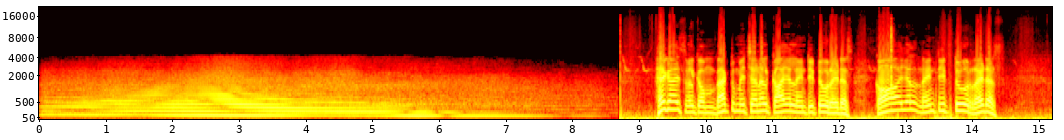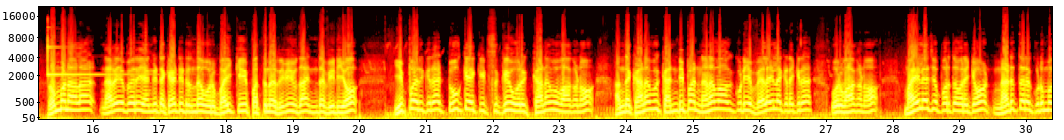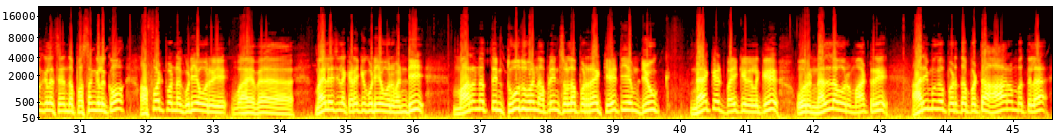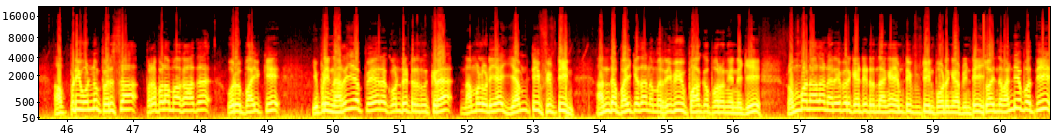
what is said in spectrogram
hey guys welcome back to my channel Kayal ninety two riders Kayal ninety two riders ரொம்ப நாளாக நிறைய பேர் என்கிட்ட கேட்டுட்டு இருந்த ஒரு பைக்கு பற்றின ரிவ்யூ தான் இந்த வீடியோ இப்போ இருக்கிற டூ கே கிட்ஸுக்கு ஒரு கனவு வாகனம். அந்த கனவு கண்டிப்பாக நனவாகக்கூடிய விலையில் கிடைக்கிற ஒரு வாகனம். மைலேஜை பொறுத்த வரைக்கும் நடுத்தர குடும்பங்களை சேர்ந்த பசங்களுக்கும் அஃபோர்ட் பண்ணக்கூடிய ஒரு மைலேஜில் கிடைக்கக்கூடிய ஒரு வண்டி. மரணத்தின் தூதுவன் அப்படின்னு சொல்லப்படுற கேடிஎம் டியூக் நேக்கட் பைக்குகளுக்கு ஒரு நல்ல ஒரு மாற்று. அறிமுகப்படுத்தப்பட்ட ஆரம்பத்தில் அப்படி ஒன்றும் பெருசாக பிரபலமாகாத ஒரு பைக்கு இப்படி நிறைய பேரை கொண்டுட்டு இருக்கிற நம்மளுடைய எம்டி ஃபிஃப்டீன் அந்த பைக்கை தான் நம்ம ரிவ்யூ பார்க்க போகிறோங்க இன்றைக்கி ரொம்ப நாளாக நிறைய பேர் கேட்டுட்டு இருந்தாங்க எம்டி ஃபிஃப்டீன் போடுங்க அப்படின்ட்டு. ஸோ இந்த வண்டியை பற்றி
